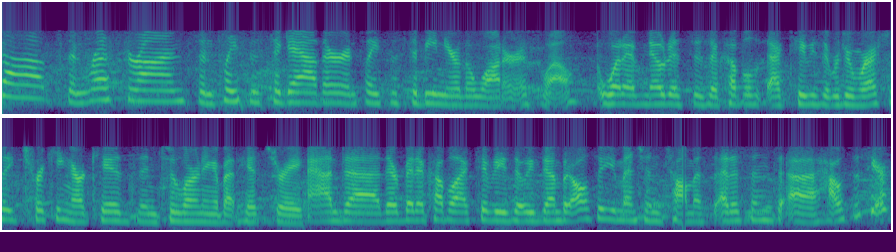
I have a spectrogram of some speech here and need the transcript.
shops and restaurants and places to gather and places to be near the water as well. What I've noticed is a couple activities that we're doing. We're actually tricking our kids into learning about history. And uh, there have been a couple activities that we've done, but also you mentioned Thomas Edison's uh, house is here.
